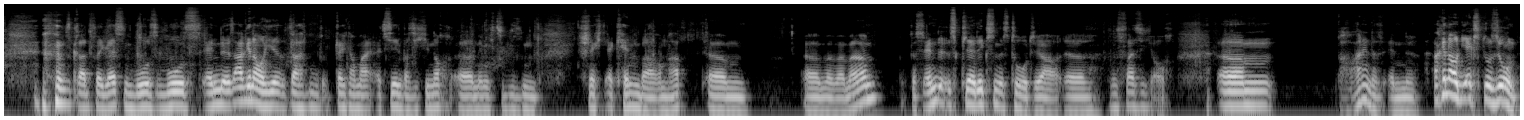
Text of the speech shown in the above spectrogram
ich habe es gerade vergessen, wo es Ende ist. Ah, genau, hier da gleich nochmal erzählen, was ich hier noch äh, nämlich zu diesem schlecht erkennbaren habe. Ähm, ähm, das Ende ist, Claire Dixon ist tot, ja, äh, das weiß ich auch. Ähm, was war denn das Ende? Ach genau, die Explosion.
